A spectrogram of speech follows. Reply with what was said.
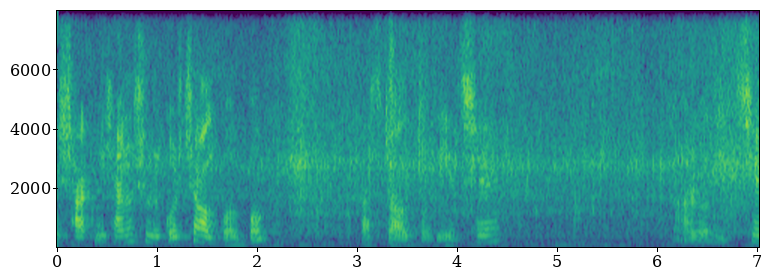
এখন শাক মিশানো শুরু করছে, অল্প অল্প। ফার্স্টে অল্প দিয়েছে। আরও দিচ্ছে।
